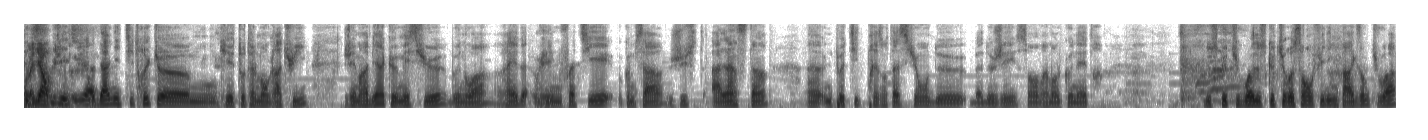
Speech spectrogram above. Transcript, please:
On la garde. J'ai un dernier petit truc euh, qui est totalement gratuit. J'aimerais bien que messieurs, Benoît, Red, Oui. vous fassiez comme ça, juste à l'instinct, un- une petite présentation de, bah, de G sans vraiment le connaître. De ce que tu vois, de ce que tu ressens au feeling, par exemple, tu vois,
